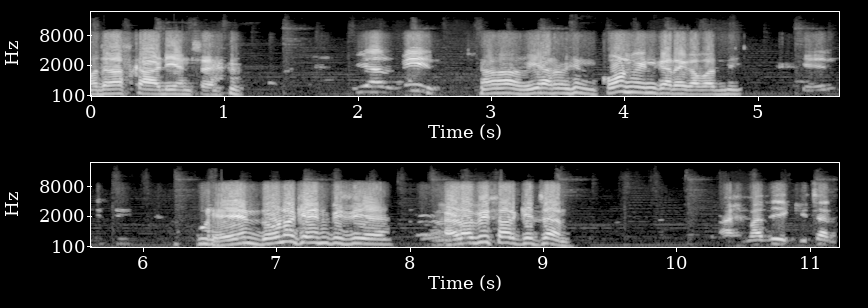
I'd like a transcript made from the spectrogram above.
मद्रास का ऑडियंस है। हाँ वी आर विन कौन विन करेगा बाद में? केन दोनों के एनपीसी है। हेड ऑफ़िस और किचन अहमदी किचन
